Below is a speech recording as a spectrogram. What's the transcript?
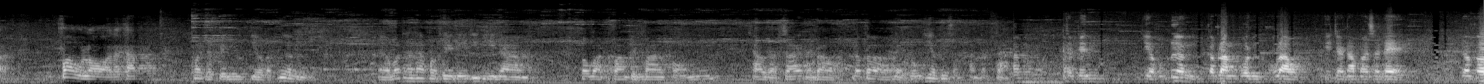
อเฝ้ารอนะครับ ก็จะเป็นเกี่ยวกับเรื่องเอ่อวัฒนธรรมประเพณีที่ดีงามประวัติความเป็นมาของชาวดาดซ้ายของเรา แล้วก็แหล่งท่องเที่ยวที่สำคัญต่างๆจะเป็นเกี่ยวกับเรื่องกำลังพลของเราที่จะนำมาแสดง แล้วก็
